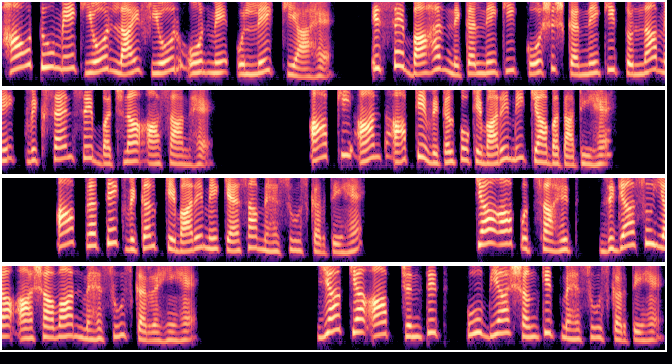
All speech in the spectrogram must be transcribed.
how to make your life your own में उल्लेख किया है। इससे बाहर निकलने की कोशिश करने की तुलना में क्विकसैंड से बचना आसान है। आपकी आंत आपके विकल्पों के बारे में क्या बताती है? आप प्रत्येक विकल्प के बारे में कैसा महसूस करते हैं? क्या आप उत्साहित, जिज्ञासु या आशावान महसूस कर रहे हैं? या क्या आप चिंतित, ऊब या शंकित महसूस करते हैं?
